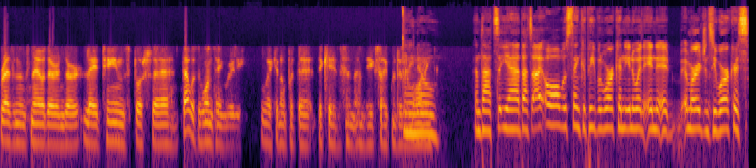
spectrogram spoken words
resonance now. They're in their late teens, but uh, that was the one thing really waking up with the, the kids and, and the excitement in the I morning. know. And that's yeah, that's I always think of people working, you know, in, in emergency workers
